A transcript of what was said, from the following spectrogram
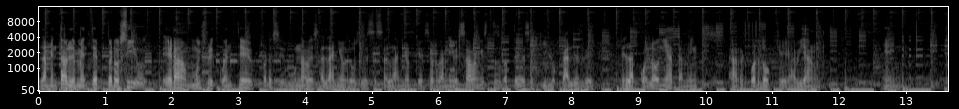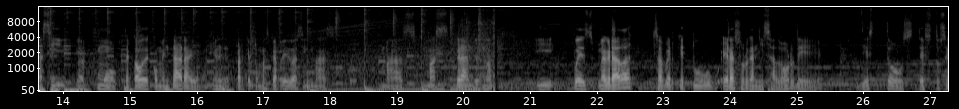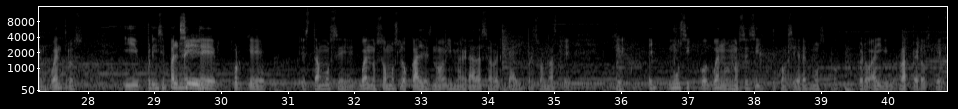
Lamentablemente, pero sí, era muy frecuente, parece una vez al año, dos veces al año, que se organizaban estas batallas aquí locales de, la colonia. También ah, recuerdo que habían, así ah, como te acabo de comentar, en, el Parque Tomás Garrido, así más, más, más grandes, ¿no? Y pues me agrada saber que tú eras organizador de, de estos, de estos encuentros y principalmente porque estamos, eh, bueno, somos locales, ¿no? Y me agrada saber que hay personas que, que hay músicos, bueno, no sé si te consideres músico, pero hay raperos que,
